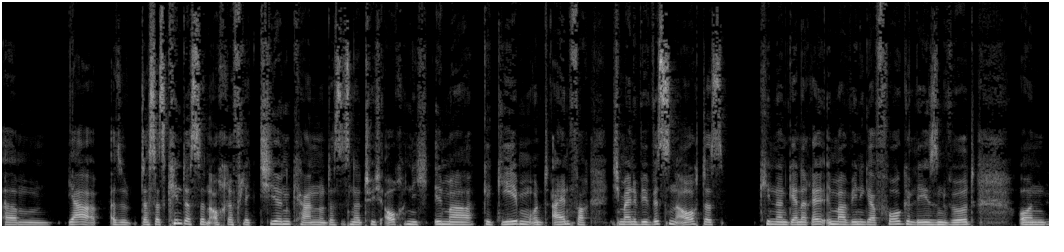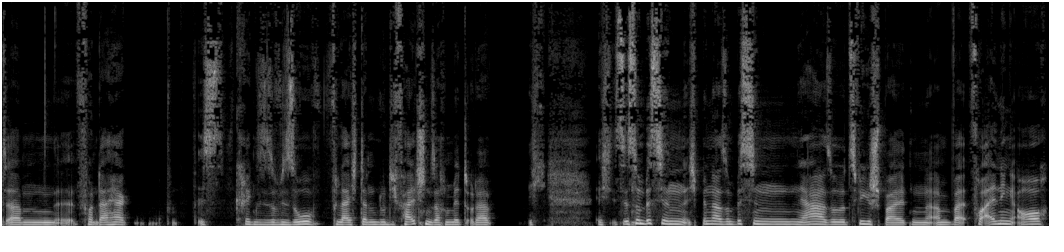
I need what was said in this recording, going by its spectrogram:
ähm, ja, also dass das Kind das dann auch reflektieren kann und das ist natürlich auch nicht immer gegeben und einfach. Ich meine, wir wissen auch, dass Kindern generell immer weniger vorgelesen wird und ähm, von daher ist, kriegen sie sowieso vielleicht dann nur die falschen Sachen mit oder ich, ich, es ist so ein bisschen, ich bin da so ein bisschen, ja, so zwiegespalten, ähm, weil vor allen Dingen auch,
